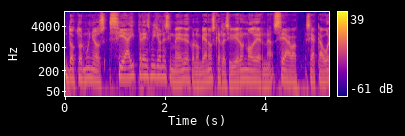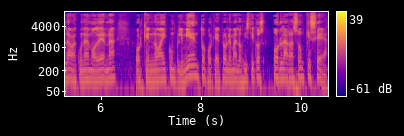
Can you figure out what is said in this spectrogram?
Doctor Muñoz, si hay tres millones y medio de colombianos que recibieron Moderna, se, acabó la vacuna de Moderna porque no hay cumplimiento, porque hay problemas logísticos, por la razón que sea.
